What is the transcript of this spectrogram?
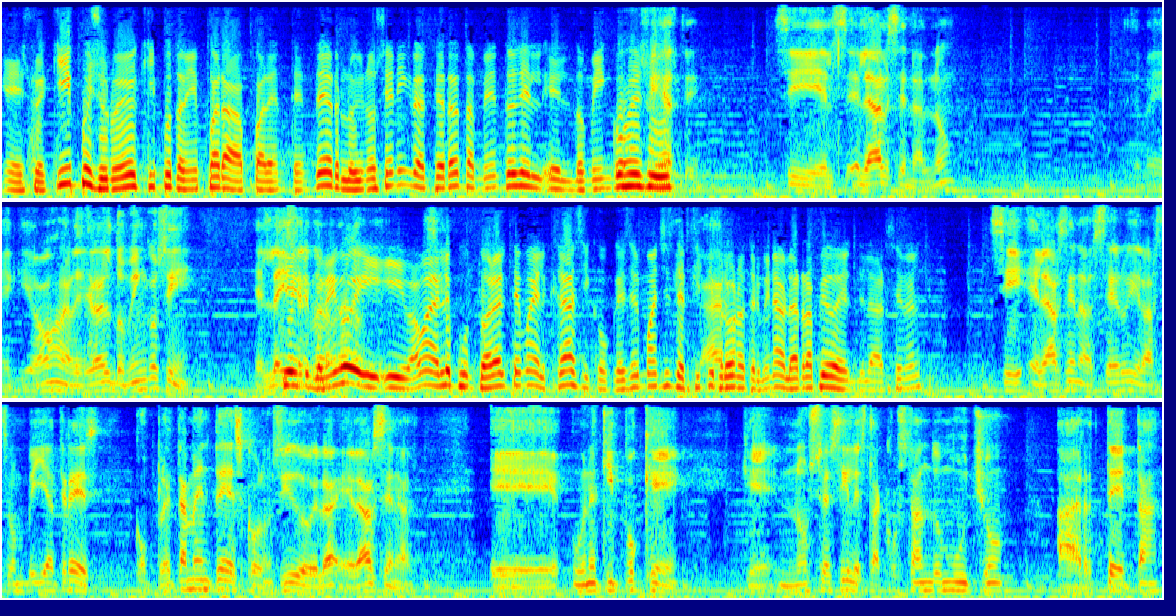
eh, su equipo y su nuevo equipo también para, para entenderlo. Y no sé en Inglaterra también, entonces el, domingo Jesús. Fíjate. Sí, el, Arsenal, ¿no? vamos a analizar el domingo, sí. El, domingo y, vamos a darle puntual al tema del clásico, que es el Manchester City, pero bueno, termina de hablar rápido del, Arsenal. Sí, el Arsenal 0 y el Aston Villa 3, completamente desconocido el, el Arsenal. Eh, un equipo que, que no sé si le está costando mucho a Arteta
